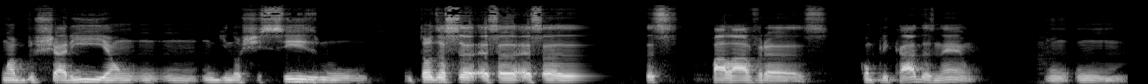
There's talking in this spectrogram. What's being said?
uma bruxaria, um, um, um gnosticismo, todas essa, essa, essas palavras complicadas, né? Um, um,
